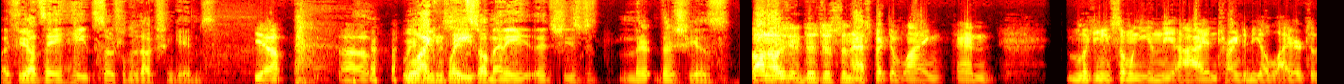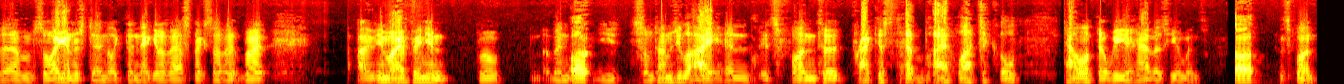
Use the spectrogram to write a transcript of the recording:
my fiance hates social deduction games. Yeah. Uh, We, well, I can played see. so many that she's just there. There she is. Oh no, there's just an aspect of lying and looking someone in the eye and trying to be a liar to them. So I understand like the negative aspects of it, but uh, in my opinion, well, I mean, Oh. you, sometimes you lie, and it's fun to practice that biological talent that we have as humans. Uh, It's fun.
